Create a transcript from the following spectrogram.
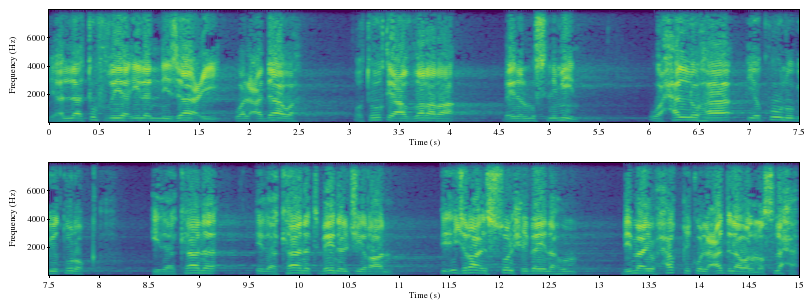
لئلا تفضي إلى النزاع والعداوة وتوقع الضرر بين المسلمين وحلها يكون بطرق إذا كان إذا كانت بين الجيران بإجراء الصلح بينهم بما يحقق العدل والمصلحة.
